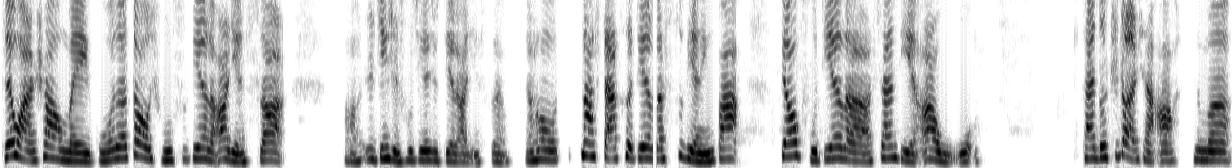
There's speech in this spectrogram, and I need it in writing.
昨天晚上，美国的道琼斯跌了二点四二，啊，日经指数今天就跌了二点四二，然后纳斯达克跌了四点零八，标普跌了三点二五，大家都知道一下啊。那么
